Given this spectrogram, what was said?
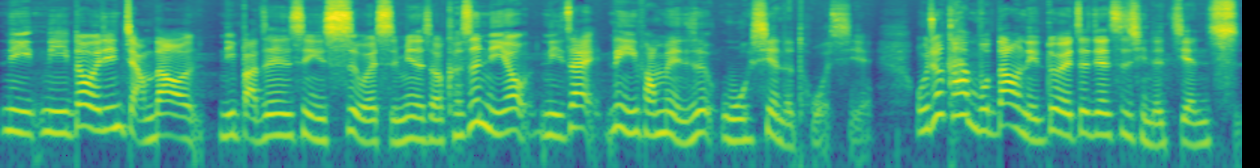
你你都已经讲到你把这件事情视为使命的时候，可是你又你在另一方面你是无限的妥协，我就看不到你对这件事情的坚持。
